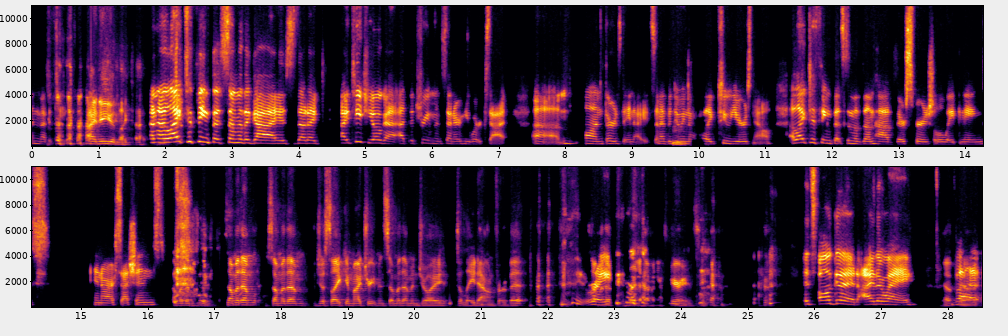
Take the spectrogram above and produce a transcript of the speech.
and meditation. I knew you'd like that. And I like to think that some of the guys that I I teach yoga at the treatment center he works at um, on Thursday nights, and I've been doing mm. that for like two years now. I like to think that some of them have their spiritual awakenings in our sessions. Some of them do. Some of them, some of them, just like in my treatment, some of them enjoy to lay down for a bit. right. to have an experience. Yeah. It's all good either way. Yep, but yeah.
